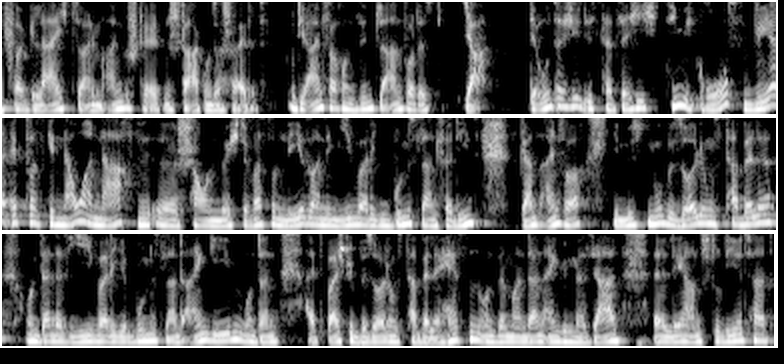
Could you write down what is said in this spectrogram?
Vergleich zu einem Angestellten stark unterscheidet. Und die einfache und simple Antwort ist ja. Der Unterschied ist tatsächlich ziemlich groß. Wer etwas genauer nachschauen möchte, was so ein Lehrer in dem jeweiligen Bundesland verdient, ist ganz einfach. Ihr müsst nur Besoldungstabelle und dann das jeweilige Bundesland eingeben und dann als Beispiel Besoldungstabelle Hessen. Und wenn man dann ein Gymnasiallehramt studiert hat,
